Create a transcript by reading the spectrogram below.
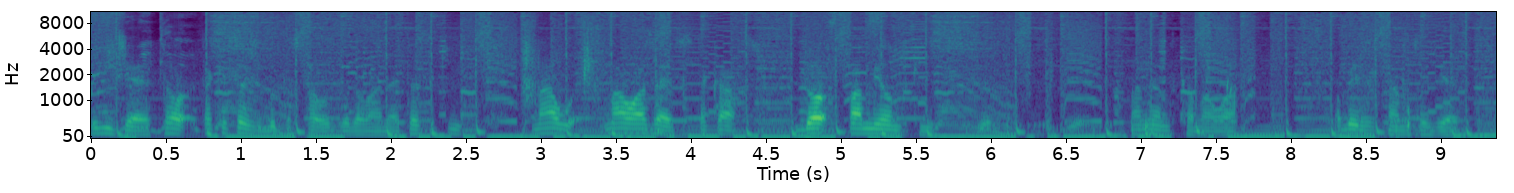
widzicie, to takie coś zostało zbudowane. To jest taki mały, mała rzecz, taka do pamiątki. Pamiątka mała. Obejrzeć tam coś jest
